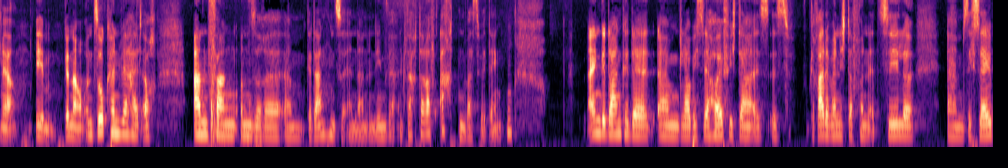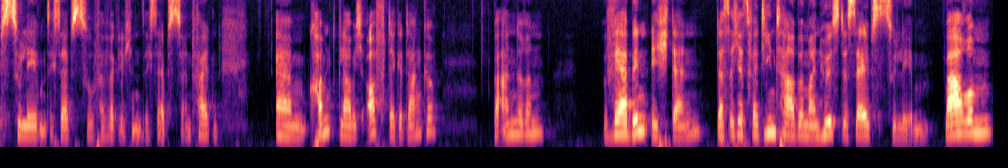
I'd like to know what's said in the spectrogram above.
Ja, eben, genau. Und so können wir halt auch anfangen, unsere ähm, Gedanken zu ändern, indem wir einfach darauf achten, was wir denken. Ein Gedanke, der, ähm, glaube ich, sehr häufig da ist, ist, gerade wenn ich davon erzähle, ähm, sich selbst zu leben, sich selbst zu verwirklichen, sich selbst zu entfalten, ähm, kommt, glaube ich, oft der Gedanke bei anderen, wer bin ich denn, dass ich es verdient habe, mein höchstes Selbst zu leben? Warum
